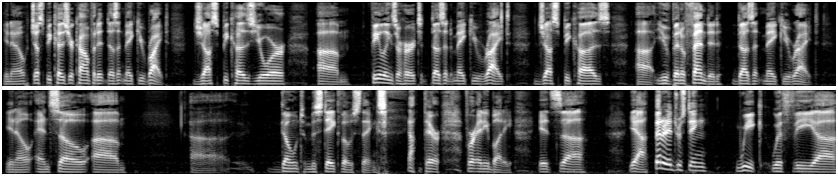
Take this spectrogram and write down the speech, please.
You know, just because you're confident doesn't make you right. Just because your um, feelings are hurt doesn't make you right. Just because uh, you've been offended doesn't make you right. You know, and so um, uh, don't mistake those things out there for anybody. It's uh, yeah, been an interesting week with the uh,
